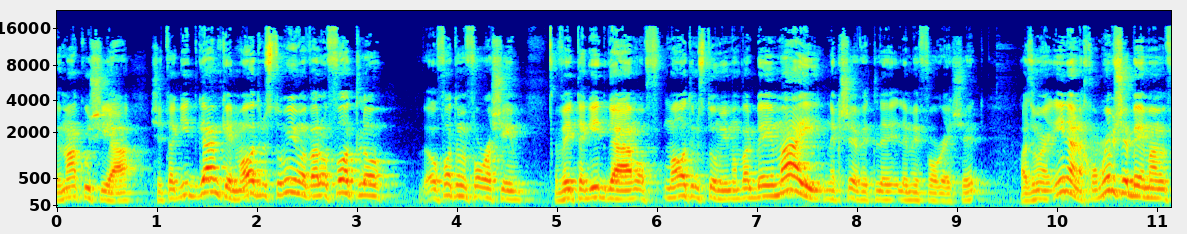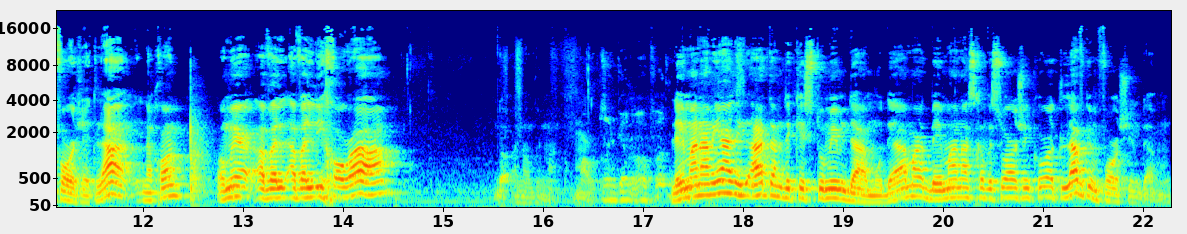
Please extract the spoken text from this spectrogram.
ומה הקושייה? שתגיד גם כן, מעות הם סתומים, אבל עופות לא. עופות הם מפורשים. ותגיד גם, מעות הם סתומים, אבל בהמה היא נחשבת למפורשת. אז הוא אומר, הנה, אנחנו אומרים שבהמה מפורשת. לא, נכון? אומר, אבל, אבל לכאורה... לא, אני לא מבין מה הוא רוצה. למען עמיה אטם דכסתומים דמו, דאמר בהמה נסחה וסואר של קורות לאו כמפורשים דמו.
